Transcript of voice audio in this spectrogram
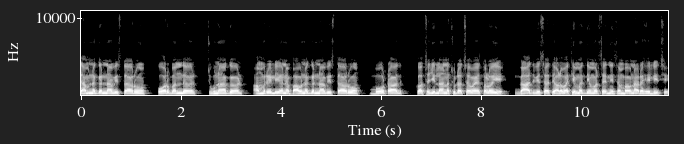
જામનગરના વિસ્તારો, પોરબંદર, જૂનાગઢ, અમરેલી અને ભાવનગરના વિસ્તારો, બોટાદ, કચ્છ જિલ્લાના છૂટાછવાયા સ્થળોએ ગાજવીજ સાથે હળવાથી મધ્યમ વરસાદની સંભાવના રહેલી છે.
